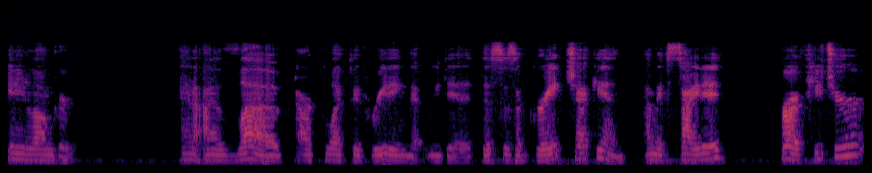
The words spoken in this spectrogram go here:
any longer. And I love our collective reading that we did. This is a great check-in. I'm excited for our future,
